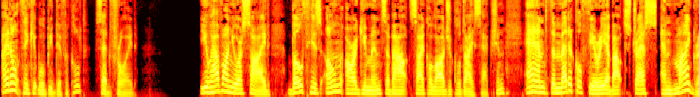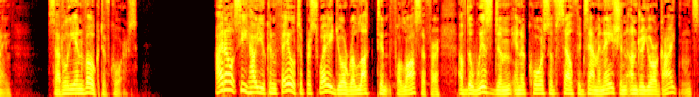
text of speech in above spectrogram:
I don't think it will be difficult, said Freud. You have on your side both his own arguments about psychological dissection and the medical theory about stress and migraine, subtly invoked, of course. I don't see how you can fail to persuade your reluctant philosopher of the wisdom in a course of self examination under your guidance.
